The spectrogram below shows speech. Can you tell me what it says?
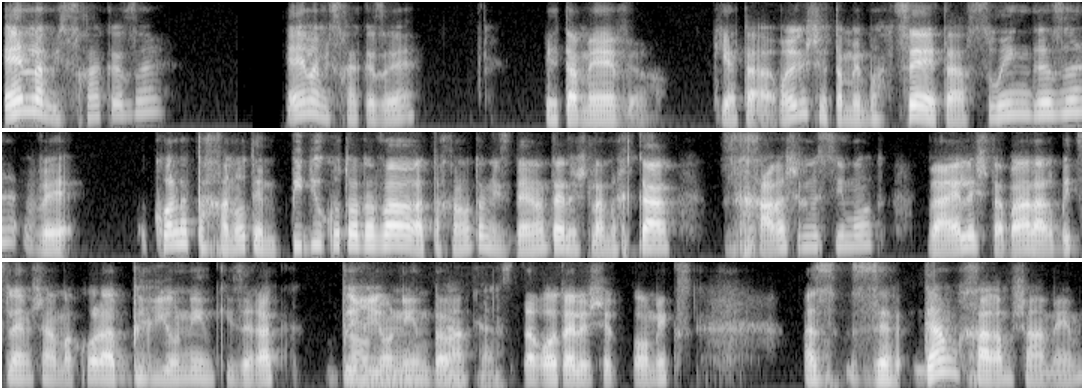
אין למשחק הזה, אין למשחק הזה את המעבר. כי אתה, ברגע שאתה ממצה את הסווינג הזה, כל התחנות הן בדיוק אותו דבר, התחנות המזדיינות האלה של המחקר זה חרא של משימות, והאלה שאתה בא להרביץ להם שם כל הבריונים, כי זה רק בריונים כן, כן. בסדרות האלה של קומיקס, אז זה גם חרא משעמם,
